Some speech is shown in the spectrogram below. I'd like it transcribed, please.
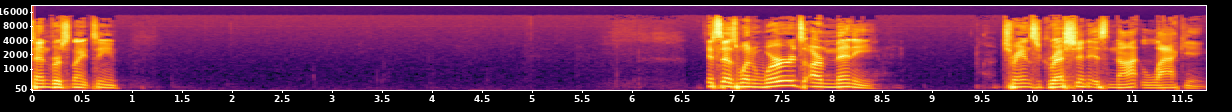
10, verse 19. It says, When words are many, transgression is not lacking,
